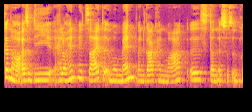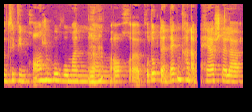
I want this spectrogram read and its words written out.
Genau, also die Hello Handmade Seite im Moment, wenn gar kein Markt ist, dann ist es im Prinzip wie ein Branchenbuch, wo man mhm. ähm, auch äh, Produkte entdecken kann, aber Hersteller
